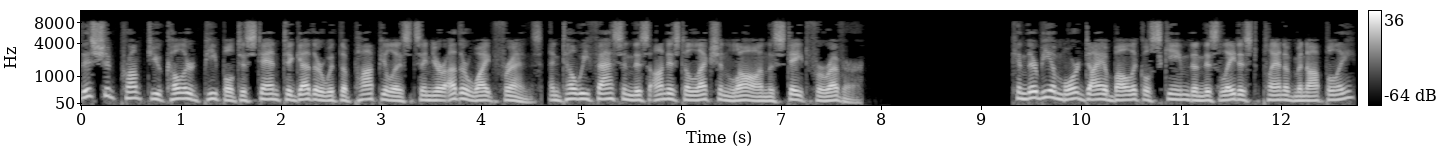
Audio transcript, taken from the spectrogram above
This should prompt you colored people to stand together with the populists and your other white friends, until we fasten this honest election law on the state forever. Can there be a more diabolical scheme than this latest plan of monopoly?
